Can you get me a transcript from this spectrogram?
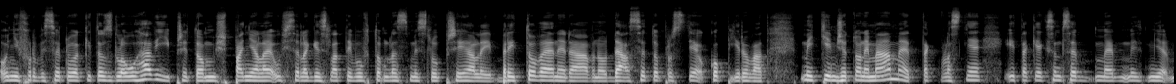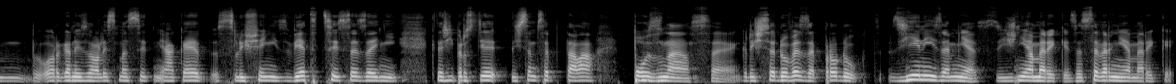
oni furt vysvětlují, jak je to zdlouhavý, přitom Španělé už si legislativu v tomhle smyslu přijali, Britové nedávno, dá se to prostě kopírovat. My tím, že to nemáme, tak vlastně i tak, jak jsem se, my, my, organizovali jsme si nějaké slyšení z vědci sezení, kteří prostě, když jsem se ptala, pozná se, když se doveze produkt z jiné země, z Jižní Ameriky, ze Severní Ameriky,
